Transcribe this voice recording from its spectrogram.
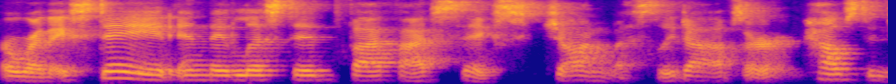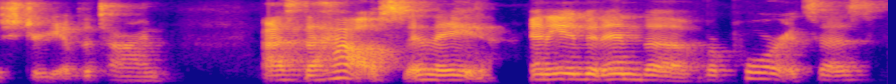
or where they stayed and they listed 556 john wesley dobbs or houston street at the time as the house and they and even in the report it says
